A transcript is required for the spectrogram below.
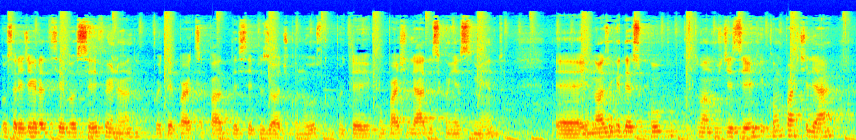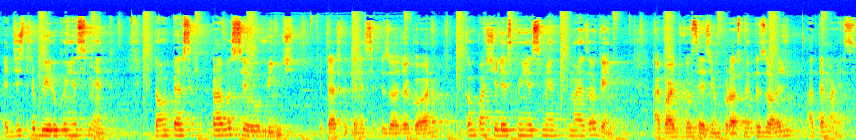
gostaria de agradecer você, Fernando, por ter participado desse episódio conosco, por ter compartilhado esse conhecimento. É, e nós aqui da Esculpo costumamos dizer que compartilhar é distribuir o conhecimento. Então eu peço para você, ouvinte, que está escutando esse episódio agora, que compartilhe esse conhecimento com mais alguém. Aguardo vocês em um próximo episódio. Até mais!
